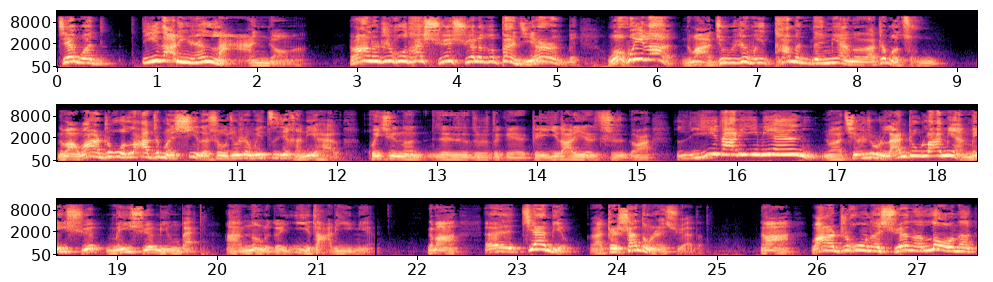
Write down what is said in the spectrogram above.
结果意大利人懒，你知道吗？完了之后，他学学了个半截儿，我会了，对吧？就认为他们的面子咋这么粗，对吧？完了之后拉这么细的时候，就认为自己很厉害了。回去呢，这这这给给意大利人吃，是吧？意大利面，啊，其实就是兰州拉面，没学没学明白啊，弄了个意大利面。对吧？呃，煎饼啊，跟山东人学的，啊，完了之后呢，学呢烙呢，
